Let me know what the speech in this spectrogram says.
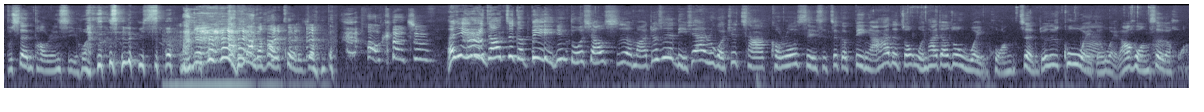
不是很讨人喜欢，都 是绿色，就是一个好客的状态。好客处。而且因为你知道这个病已经多消失了吗？就是你现在如果去查 chlorosis 这个病啊，它的中文它叫做萎黄症，就是枯萎的萎，然后黄色的黄。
